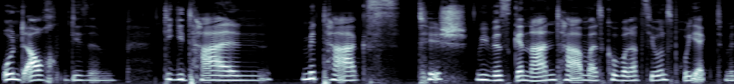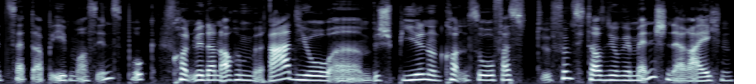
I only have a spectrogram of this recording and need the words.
Und auch diese digitalen Mittags Tisch, wie wir es genannt haben, als Kooperationsprojekt mit Setup eben aus Innsbruck, konnten wir dann auch im Radio äh, bespielen und konnten so fast 50.000 junge Menschen erreichen.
